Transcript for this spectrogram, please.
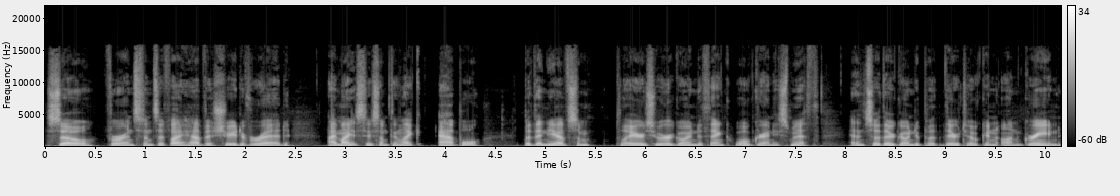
So, for instance, if I have a shade of red, I might say something like apple, but then you have some players who are going to think, well, Granny Smith, and so they're going to put their token on green.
